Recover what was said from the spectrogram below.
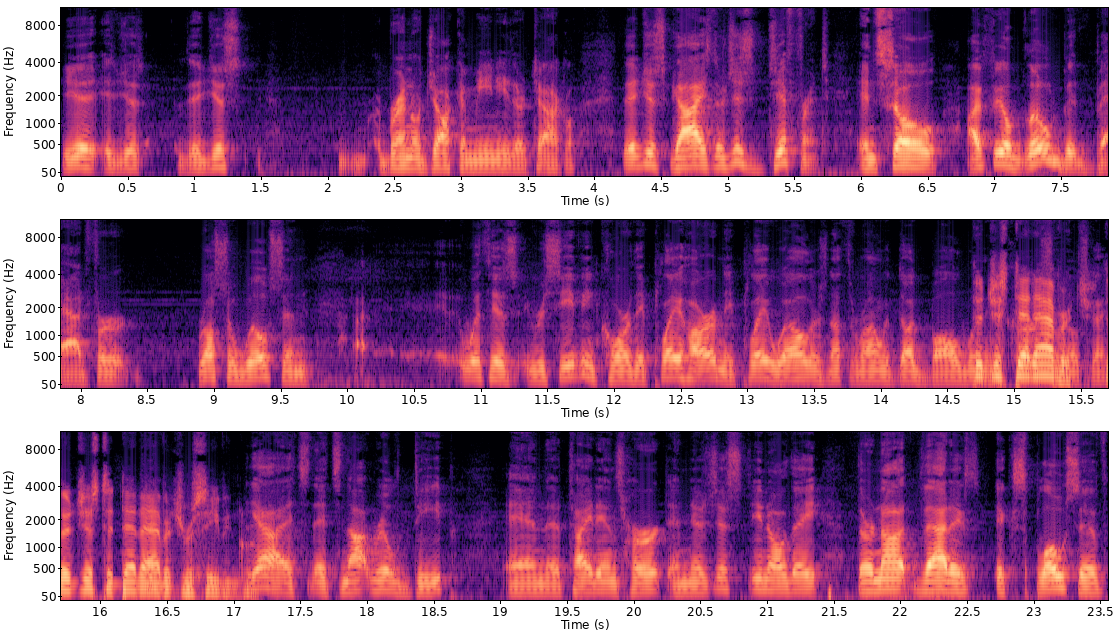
It just they just Breno Giacomini, their tackle. They're just guys, they're just different. And so I feel a little bit bad for Russell Wilson with his receiving corps. They play hard and they play well. There's nothing wrong with Doug Baldwin. They're just dead average. They're just a dead average receiving group. Yeah, it's it's not real deep, and the tight ends hurt, and there's just you know they they're not that ex- explosive.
